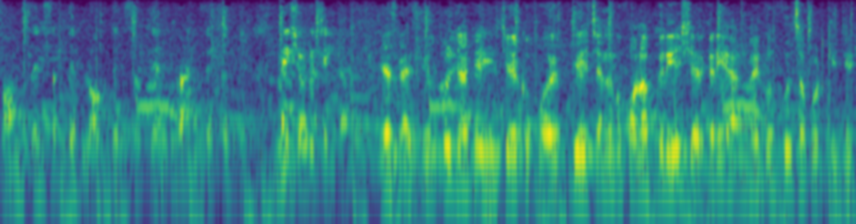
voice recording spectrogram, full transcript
सॉन्ग्स देख सकते हैं ब्लॉग देख सकते हैं प्राइम्स देख सकते हैं। Make sure to check that yes guys बिल्कुल जाके इस चेयर को ये चैनल को फॉलोअप करिए शेयर करिए एंड भाई को फुल सपोर्ट कीजिए।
